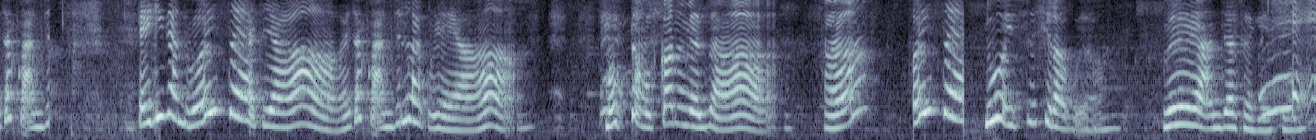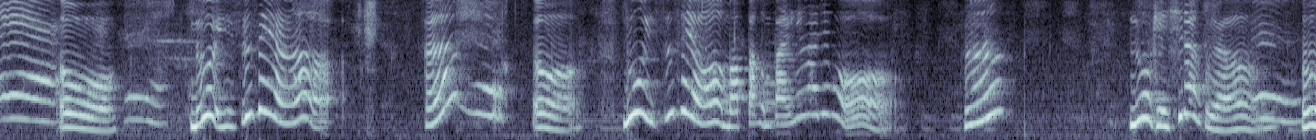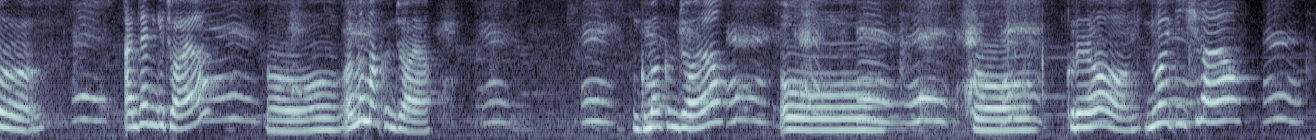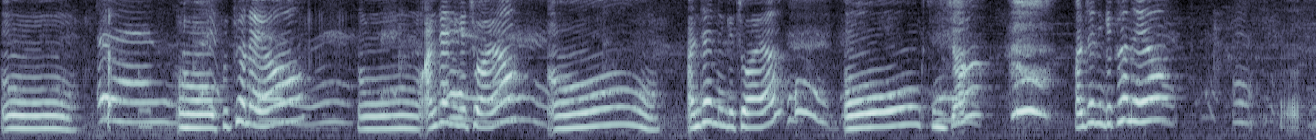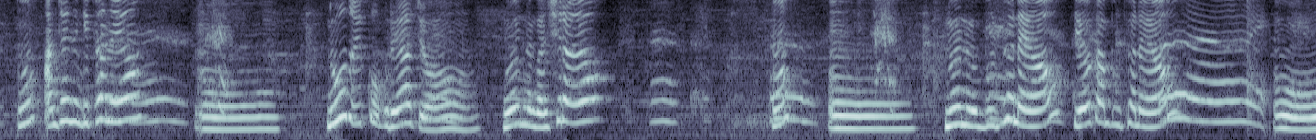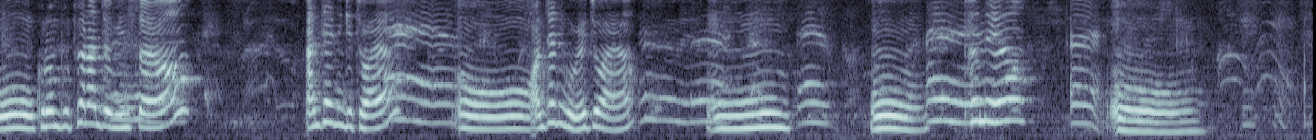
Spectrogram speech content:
왜 자꾸 앉아? 애기가 누워 있어야지요. 왜 자꾸 앉으려고 해요? 먹도 못 꺼내면서, 어? 누워 있어야 누워 있으시라고요. 왜 앉아서 계세요? 어, 누워 있으세요. 어? 어, 누워 있으세요. 맞박은 빨개가지고, 응? 누워 계시라고요. 어. 앉아 있는 게 좋아요? 어, 얼마만큼 좋아요? 그만큼 좋아요? 어, 어, 그래요? 누워있긴 싫어요? 어, 사- 어, 불편해요? 어, 앉아있는 게 좋아요? 어, 앉아있는 게 좋아요? 어, 진짜? 헉, 앉아있는 게 편해요? 어? 앉아있는 게 편해요? 어, 누워도 있고 그래야죠. 누워있는 건 싫어요? 어? 어, 누워있는 건 불편해요? 여간 불편해요? 어, 그런 불편한 점이 있어요? 앉아있는 게 좋아요? 어, 앉아있는 거 왜 좋아요? 어,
